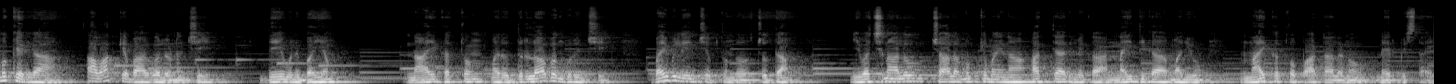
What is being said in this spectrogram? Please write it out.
ముఖ్యంగా ఆ వాక్య భాగాల నుంచి దేవుని భయం నాయకత్వం మరియు దుర్లాభం గురించి బైబిల్ ఏం చెప్తుందో చూద్దాం. ఈ వచనాలు చాలా ముఖ్యమైన ఆధ్యాత్మిక నైతిక మరియు నాయకత్వ పాఠాలను నేర్పిస్తాయి.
